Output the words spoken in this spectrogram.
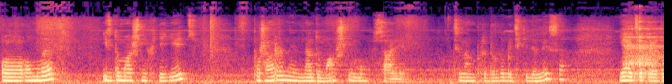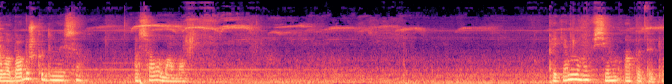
омлет із домашніх яєць, пожарений на домашньому салі. Це нам передали батьки Дениса. Яйця передала бабушка Дениса, а сало мама. Приємного всім апетиту.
